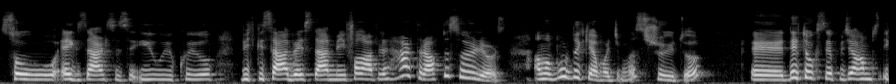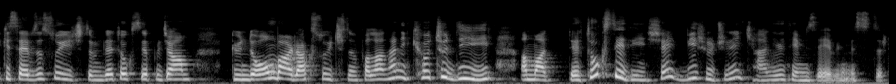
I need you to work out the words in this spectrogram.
soğuğu, egzersizi, iyi uykuyu, bitkisel beslenmeyi falan filan her tarafta söylüyoruz. Ama buradaki amacımız şuydu. E, detoks yapacağım, iki sebze suyu içtim, detoks yapacağım, günde 10 bardak su içtim falan. Hani kötü değil ama detoks dediğin şey bir hücrenin kendini temizleyebilmesidir.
